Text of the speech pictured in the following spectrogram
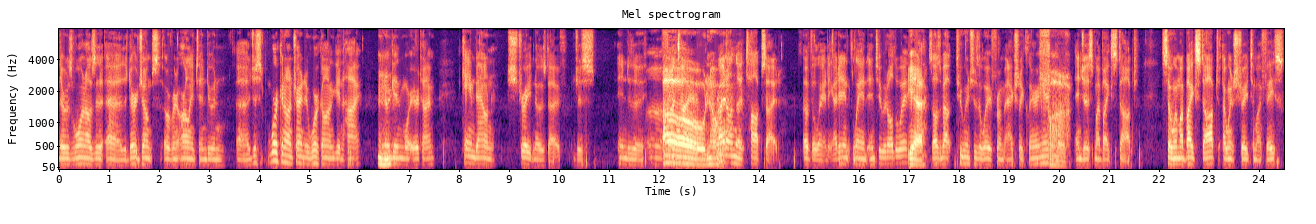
there was one I was at uh, the dirt jumps over in Arlington doing uh, just working on trying to work on getting high, you know, Mhm. getting more airtime. Came down straight nosedive, just into the uh, front tire, Oh no. right on the top side of the landing. I didn't land into it all the way, Yeah. so I was about two inches away from actually clearing it, Fuck. and just my bike stopped. So when my bike stopped, I went straight to my face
